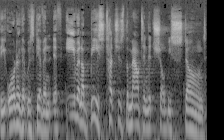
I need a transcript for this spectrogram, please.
the order that was given if even a beast touches the mountain, it shall be stoned.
